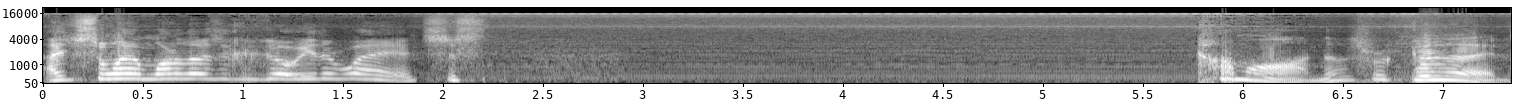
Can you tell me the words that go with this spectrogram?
I just want one of those that could go either way. It's just. Come on, those were good.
